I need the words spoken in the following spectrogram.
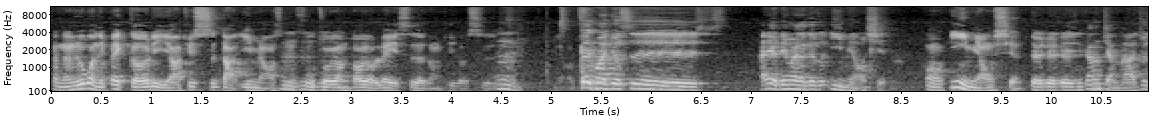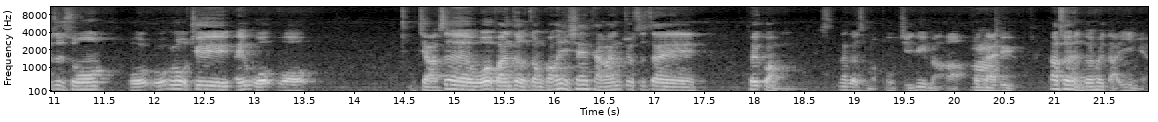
可能如果你被隔离啊，去施打疫苗，什么副作用都有类似的东西，都是。嗯，这块就是还有另外一个就是疫苗险哦，疫苗险。对对对，你刚刚讲的，就是说我我如果去，哎，我我假设我有发生这种状况，而且现在台湾就是在推广那个什么普及率嘛，哈，覆盖率，那时候很多人会打疫苗。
